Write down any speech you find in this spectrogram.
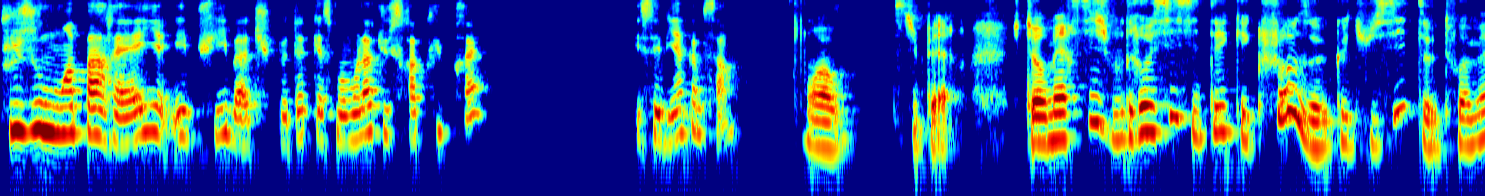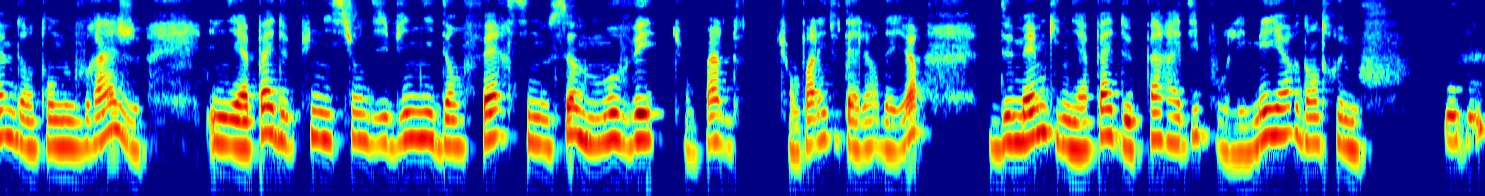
plus ou moins pareil. Et puis, bah, tu peut-être qu'à ce moment-là, tu seras plus prêt. Et c'est bien comme ça. Waouh. Super. Je te remercie. Je voudrais aussi citer quelque chose que tu cites toi-même dans ton ouvrage. Il n'y a pas de punition divine ni d'enfer si nous sommes mauvais. Tu en parles, tu en parlais tout à l'heure d'ailleurs. De même qu'il n'y a pas de paradis pour les meilleurs d'entre nous. Mmh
